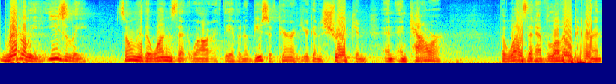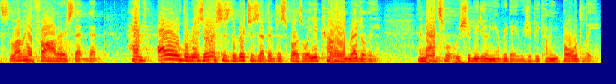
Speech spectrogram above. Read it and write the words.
readily, easily. It's only the ones that, well, if they have an abusive parent, you're going to shrink and, and, and cower the ones that have loving parents, loving fathers, that, that have all the resources, the riches at their disposal, you come readily. And that's what we should be doing every day. We should be coming boldly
